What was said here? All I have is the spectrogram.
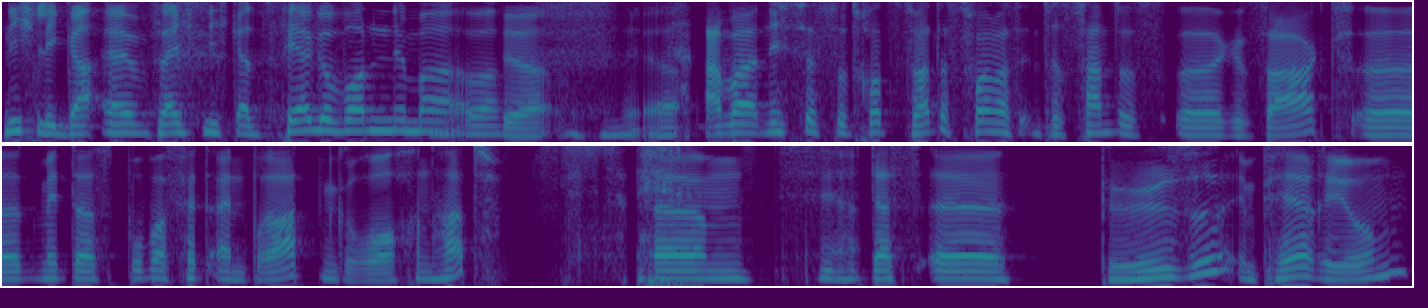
Nicht legal, äh, vielleicht nicht ganz fair gewonnen immer, aber. Ja. Ja. Aber nichtsdestotrotz, du hattest vorhin was Interessantes äh, gesagt, äh, mit dass Boba Fett einen Braten gerochen hat. ähm, Ja. Das äh, böse Imperium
